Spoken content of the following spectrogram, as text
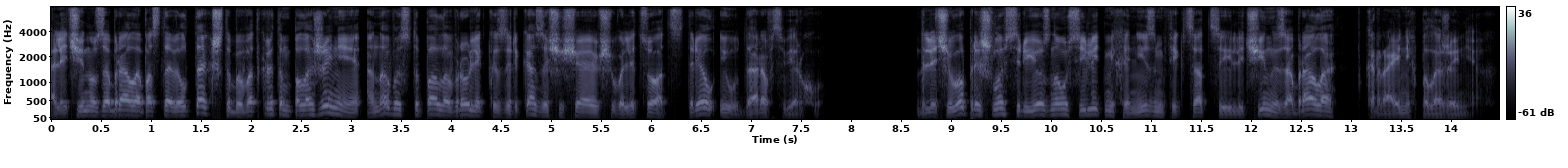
А личину забрал и поставил так, чтобы в открытом положении она выступала в роли козырька, защищающего лицо от стрел и ударов сверху для чего пришлось серьезно усилить механизм фиксации личины забрала в крайних положениях.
